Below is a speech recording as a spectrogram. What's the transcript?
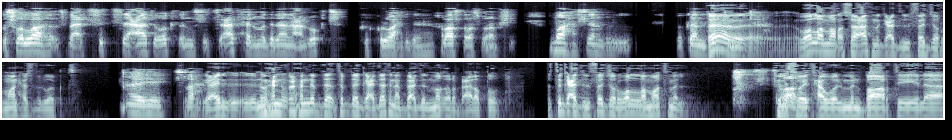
بس والله بعد ست ساعات أو أكثر من ست ساعات إحنا ما درينا عن الوقت كل واحد قال خلاص خلاص بنمشي ما حسينا بالمكان اللي والله مر... ساعات نقعد للفجر ما نحس بالوقت. إي إي صح. يعني نحن نحن نبدا تبدأ قعدتنا بعد المغرب على طول. تقعد الفجر والله ما تمل. كل. شوي تحول من Party إلى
